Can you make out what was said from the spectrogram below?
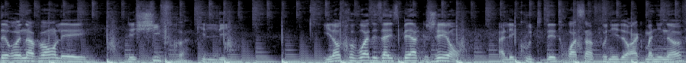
dorénavant les, les chiffres qu'il lit. Il entrevoit des icebergs géants à l'écoute des trois symphonies de Rachmaninoff.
